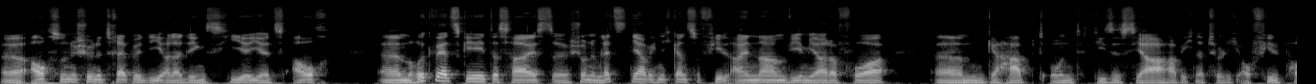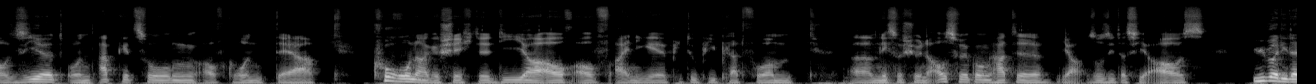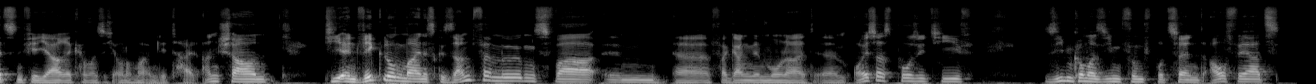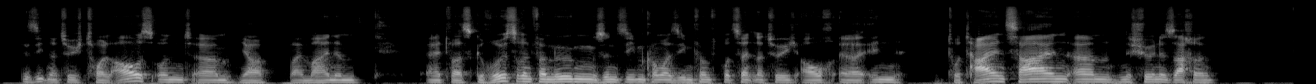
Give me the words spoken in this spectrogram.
Äh, auch so eine schöne Treppe, die allerdings hier jetzt auch ähm, rückwärts geht. Das heißt, äh, schon im letzten Jahr habe ich nicht ganz so viel Einnahmen wie im Jahr davor ähm, gehabt und dieses Jahr habe ich natürlich auch viel pausiert und abgezogen aufgrund der Corona-Geschichte, die ja auch auf einige P2P-Plattformen ähm, nicht so schöne Auswirkungen hatte. Ja, so sieht das hier aus. Über die letzten vier Jahre kann man sich auch nochmal im Detail anschauen. Die Entwicklung meines Gesamtvermögens war im äh, vergangenen Monat äh, äußerst positiv. 7,75 Prozent aufwärts. Das sieht natürlich toll aus und ähm, ja, bei meinem etwas größeren Vermögen sind 7,75 Prozent natürlich auch äh, in totalen Zahlen ähm, eine schöne Sache.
